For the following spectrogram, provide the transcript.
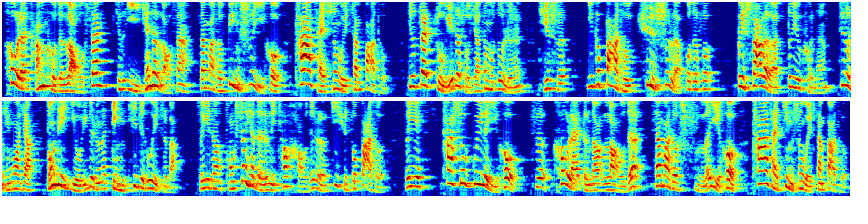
后来堂口的老三就是以前的老三。三把头病逝以后，他才升为三把头。就在祖爷的手下这么多人，其实一个把头去世了，或者说被杀了啊，都有可能。这种情况下，总得有一个人来顶替这个位置吧。所以呢，从剩下的人里挑好的人继续做霸头。所以他收归了以后，是后来等到老的三把头死了以后，他才晋升为三把头。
